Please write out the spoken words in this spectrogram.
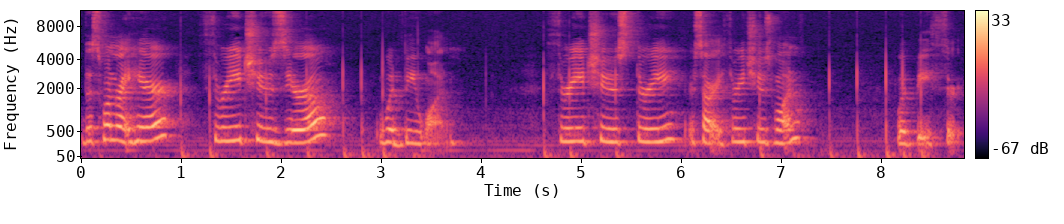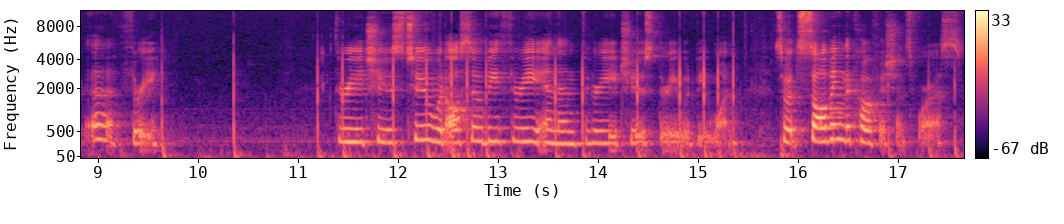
this one right here, 3 choose 0 would be 1. 3 choose 3, or sorry, 3 choose 1 would be uh, 3. 3 choose 2 would also be 3, and then 3 choose 3 would be 1. So it's solving the coefficients for us.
